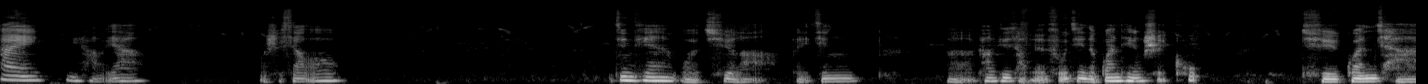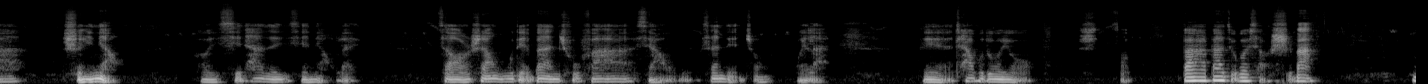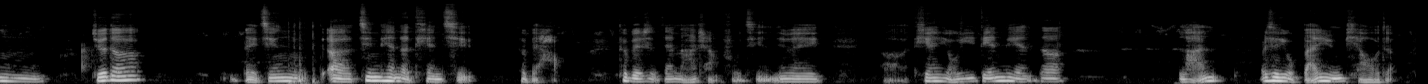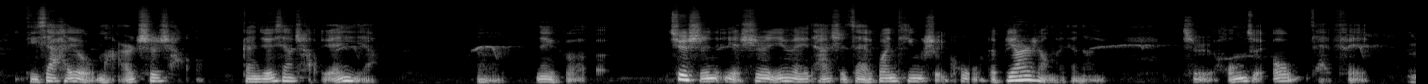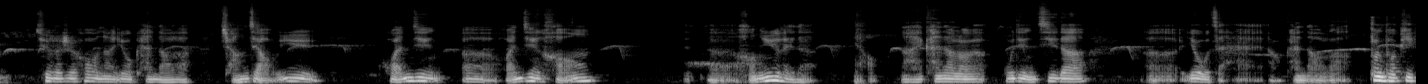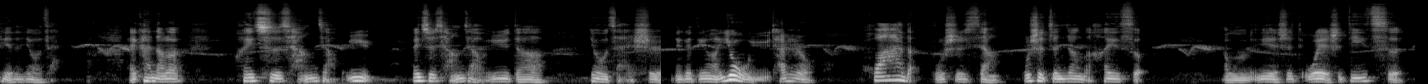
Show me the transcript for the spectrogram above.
嗨，你好呀，我是小欧。今天我去了北京，呃，康熙草原附近的官厅水库，去观察水鸟和其他的一些鸟类。早上五点半出发，下午三点钟回来，也差不多有八八九个小时吧。嗯，觉得。北京呃，今天的天气特别好，特别是在马场附近，因为呃天有一点点的蓝，而且有白云飘着，底下还有马儿吃草，感觉像草原一样。嗯，那个确实也是因为它是在官厅水库的边儿上嘛，相当于是红嘴鸥在飞。去了之后呢，又看到了长脚鹬。环境呃，环境恒，呃，恒玉类的鸟，那还看到了古顶鸡的呃幼崽，然后看到了凤头娣蹄的幼崽，还看到了黑翅长脚鹬。黑翅长脚鹬的幼崽是那个地方幼羽，它是花的，不是像不是真正的黑色。我们也是，我也是第一次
